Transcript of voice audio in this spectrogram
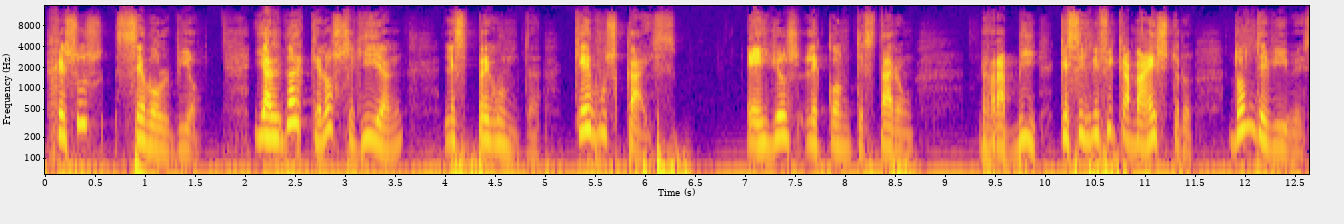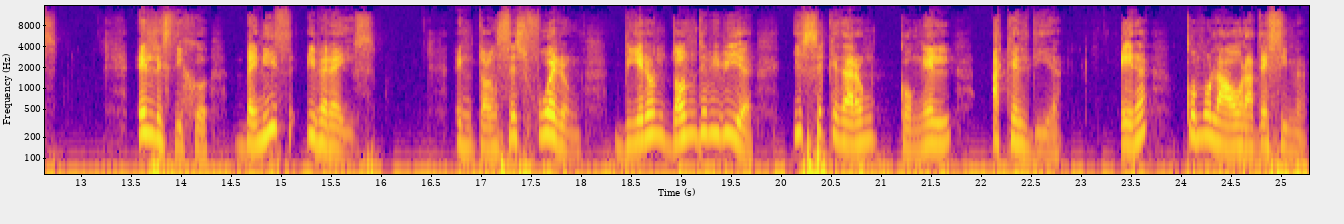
Jesús se volvió y al ver que los seguían, les pregunta ¿Qué buscáis? Ellos le contestaron Rabí, que significa maestro, ¿dónde vives? Él les dijo Venid y veréis. Entonces fueron, vieron dónde vivía y se quedaron con él aquel día. Era como la hora décima.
